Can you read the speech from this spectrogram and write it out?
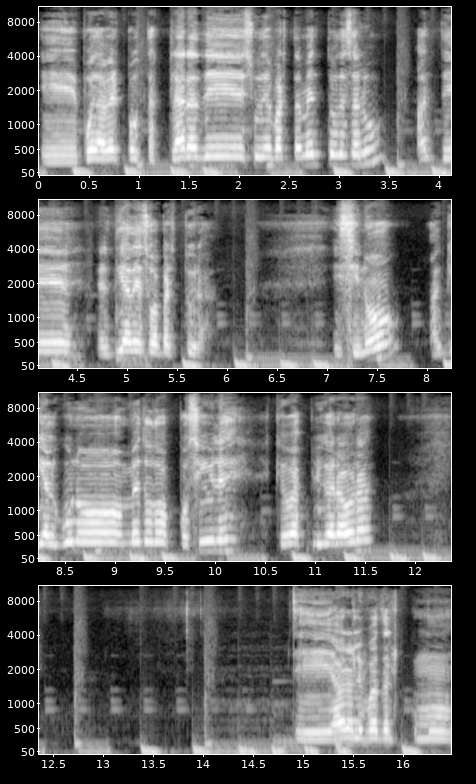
Eh, puede haber pautas claras de su departamento de salud antes el día de su apertura. Y si no, aquí algunos métodos posibles que voy a explicar ahora. Eh, ahora les voy a dar como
